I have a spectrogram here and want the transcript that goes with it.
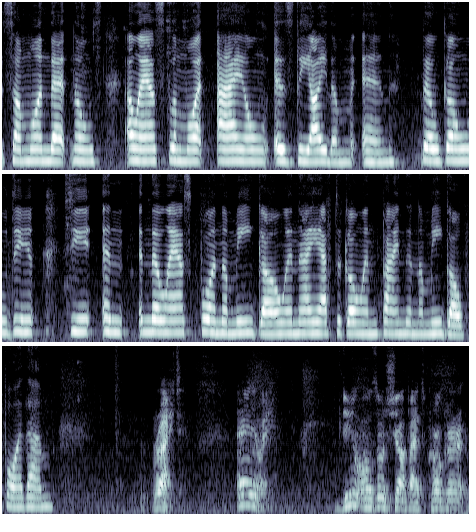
someone that knows. I'll ask them what aisle is the item and They'll go, do you, do you, and, and they'll ask for an amigo, and I have to go and find an amigo for them. Right. Anyway, do you also shop at Kroger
